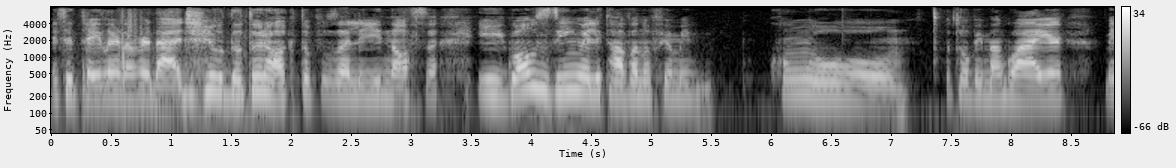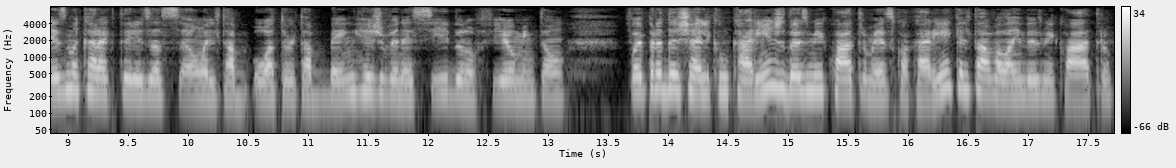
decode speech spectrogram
esse trailer, na verdade. O Dr. Octopus ali, nossa, e igualzinho ele tava no filme com o, o Tobey Maguire, mesma caracterização, ele tá, o ator tá bem rejuvenescido no filme, então foi para deixar ele com carinha de 2004 mesmo, com a carinha que ele tava lá em 2004.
